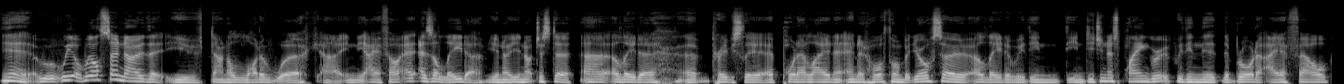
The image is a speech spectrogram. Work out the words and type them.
Yeah, we, we also know that you've done a lot of work uh, in the AFL as a leader. You know, you're not just a, a leader uh, previously at Port Adelaide and at Hawthorn, but you're also a leader within the Indigenous playing group, within the, the broader AFL,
